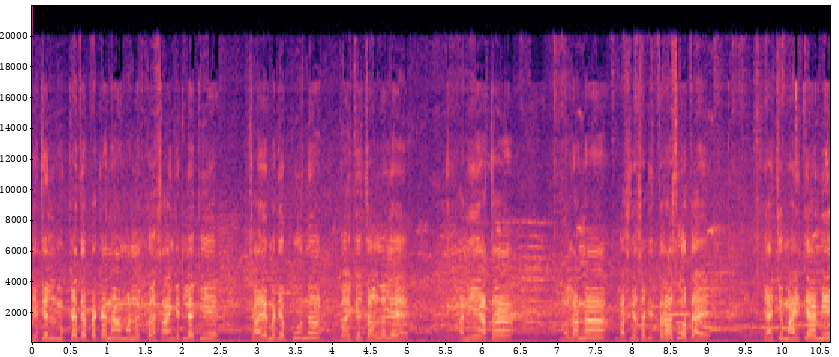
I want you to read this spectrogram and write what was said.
येथील मुख्याध्यापकांना आम्हाला क सांगितलं की शाळेमध्ये पूर्ण गळती चालू झाली आहे. आणि आता मुलांना बसण्यासाठी त्रास होत आहे याची माहिती आम्ही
